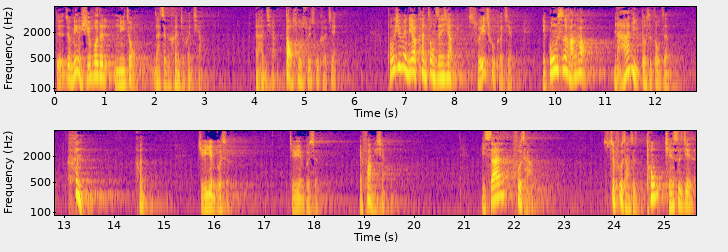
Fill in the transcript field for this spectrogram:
对，就没有学佛的女众，那这个恨就很强，那很强，到处随处可见。同学们，你要看众生相，随处可见。你公司行号哪里都是斗争，恨，恨，结怨不舍，结怨不舍，要放下。第三，复场，这复场是通全世界的，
